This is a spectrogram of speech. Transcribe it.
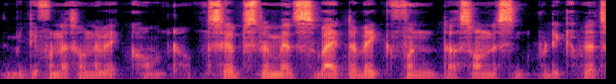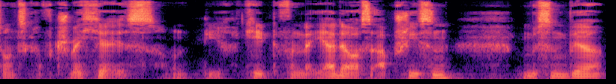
damit die von der Sonne wegkommt. Und selbst wenn wir jetzt weiter weg von der Sonne sind, wo die Gravitationskraft schwächer ist und die Rakete von der Erde aus abschießen, müssen wir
